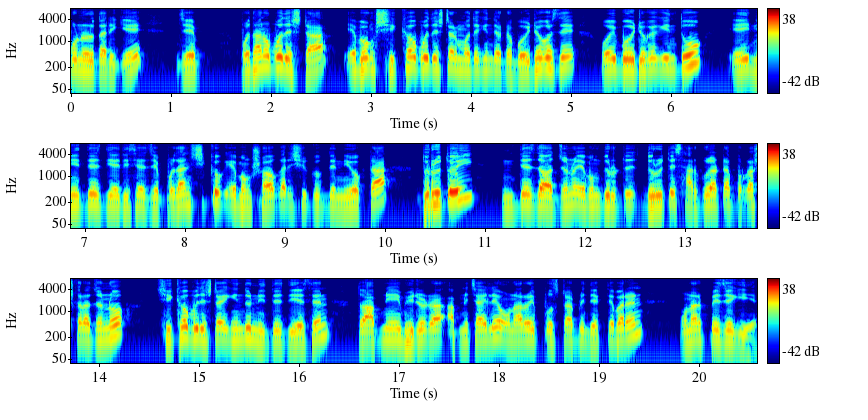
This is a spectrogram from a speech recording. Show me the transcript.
পনেরো তারিখে যে প্রধান উপদেষ্টা এবং শিক্ষা উপদেষ্টার মধ্যে কিন্তু একটা বৈঠক হয়েছে। ওই বৈঠকে কিন্তু এই নির্দেশ দিয়ে দিছে যে প্রধান শিক্ষক এবং সহকারী শিক্ষকদের নিয়োগটা দ্রুতই নির্দেশ দেওয়ার জন্য এবং দ্রুত দ্রুতই সার্কুলারটা প্রকাশ করার জন্য শিক্ষা উপদেষ্টাকে কিন্তু নির্দেশ দিয়েছেন। তো আপনি এই ভিডিওটা, আপনি চাইলে ওনার ওই পোস্টটা আপনি দেখতে পারেন ওনার পেজে গিয়ে।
